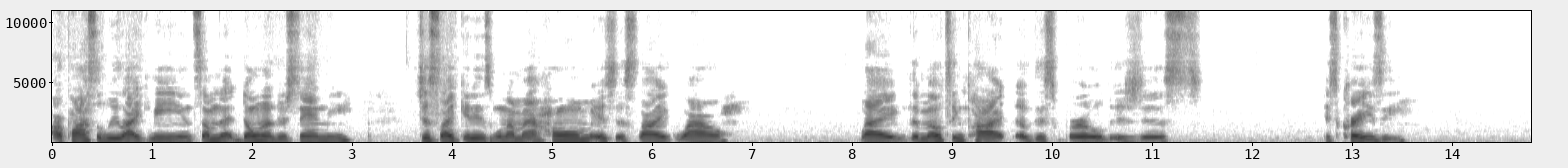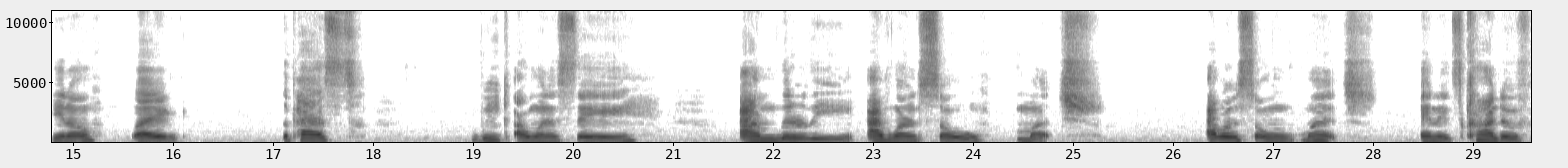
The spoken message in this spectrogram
are possibly like me and some that don't understand me, just like it is when I'm at home, it's just like, wow. Like the melting pot of this world is just, it's crazy. You know, like the past week, I want to say, I'm literally, I've learned so much. I've learned so much. And it's kind of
